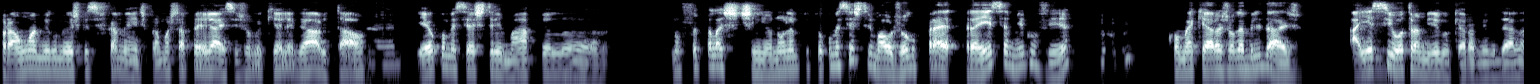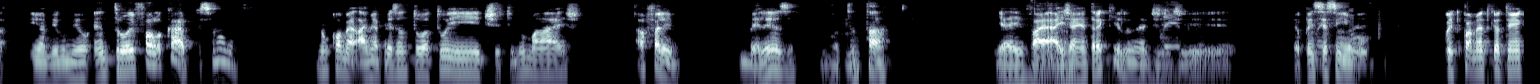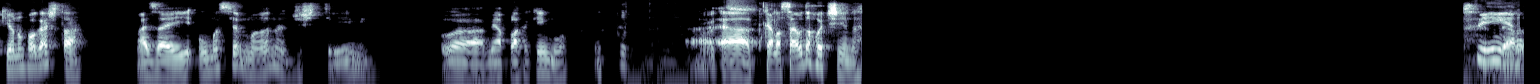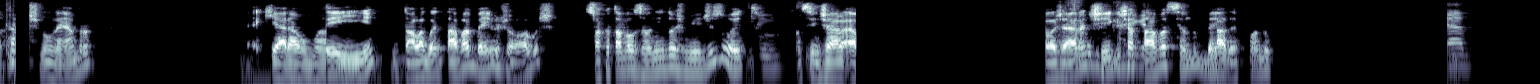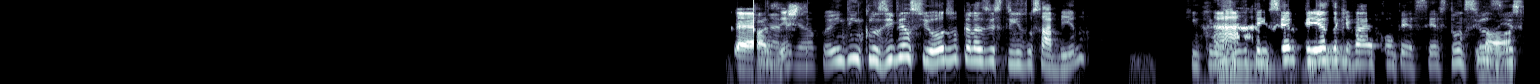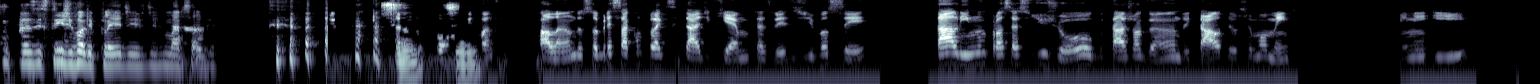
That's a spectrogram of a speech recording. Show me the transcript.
para um amigo meu especificamente, para mostrar para ele, ah, esse jogo aqui é legal e tal. Uhum. E aí eu comecei a streamar pelo não foi pela Steam, eu não lembro que eu comecei a streamar o jogo para esse amigo ver uhum. como é que era a jogabilidade. Aí esse outro amigo, que era amigo dela e amigo meu, entrou e falou, cara, por que você não, não começa? Aí me apresentou a Twitch e tudo mais. Aí eu falei, beleza, vou tentar. E aí vai, aí já entra aquilo, né? De, de... Eu pensei assim, o, o equipamento que eu tenho aqui eu não vou gastar. Mas aí, uma semana de streaming, a minha placa queimou. É, porque ela saiu da rotina. Sim, dela, ela tá... não lembro. É que era uma TI, então ela aguentava bem os jogos. Só que eu tava usando em 2018. Sim, assim, sim. já ela já era antiga e já tava sendo bem quando É, fazer é, inclusive ansioso pelas streams do Sabino. Que inclusive ah, tenho certeza que vai acontecer. Estou ansiosíssimo pelas streams de roleplay de, de Sabino. Sim, sim. Enquanto falando sobre essa complexidade que é muitas vezes de você tá ali num processo de jogo, tá jogando e tal, ter o seu momento e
